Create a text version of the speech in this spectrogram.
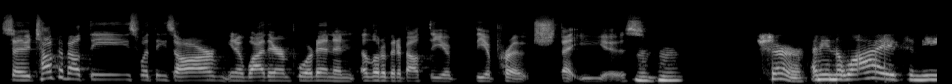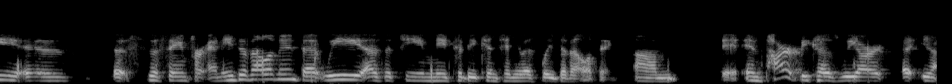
So talk about these, what these are, you know, why they're important, and a little bit about the the approach that you use. Mm-hmm. Sure. I mean, the why to me is it's the same for any development that we as a team need to be continuously developing. Um, in part because we are, uh, you know,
